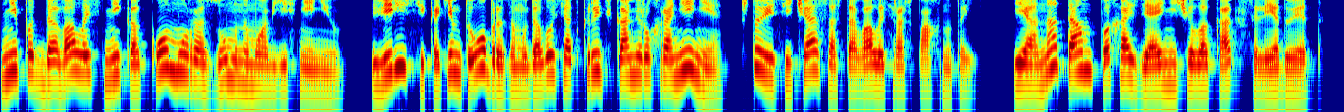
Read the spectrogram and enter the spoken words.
не поддавалось никакому разумному объяснению. Верисе каким-то образом удалось открыть камеру хранения, что и сейчас оставалось распахнутой. И она там похозяйничала как следует.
